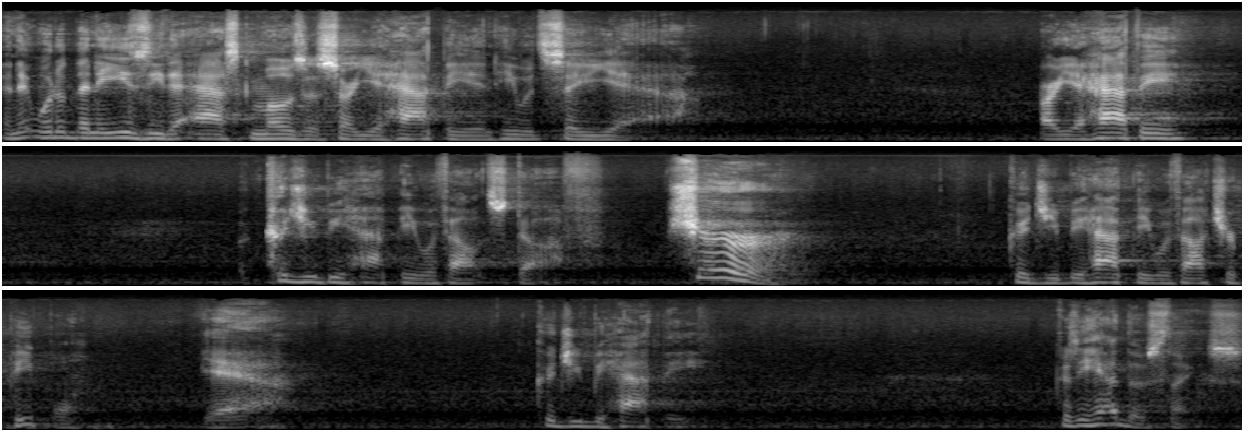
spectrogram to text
And it would have been easy to ask Moses, Are you happy? And he would say, Yeah. Are you happy? Could you be happy without stuff? Sure. Could you be happy without your people? Yeah. Could you be happy? Because he had those things.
